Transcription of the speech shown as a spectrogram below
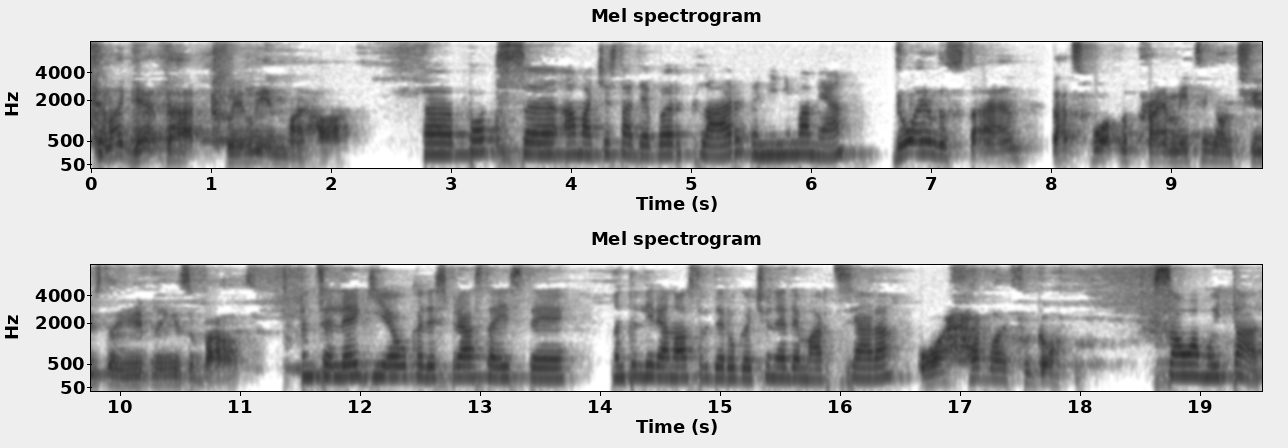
Can I get that clearly in my heart? Uh, pot să am acest adevăr clar în inima mea? Do I understand that's what the prayer meeting on Tuesday evening is about? Înțeleg eu că despre asta este întâlnirea noastră de rugăciune de marți seara? Or have I forgotten Sau am uitat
